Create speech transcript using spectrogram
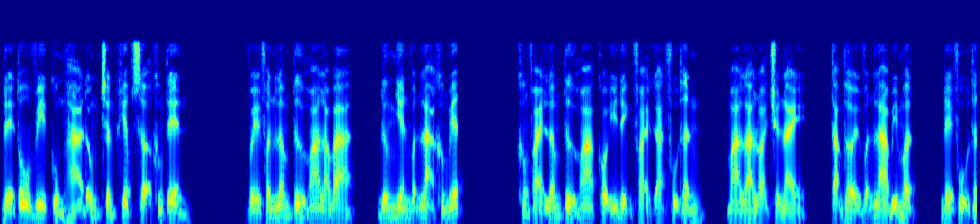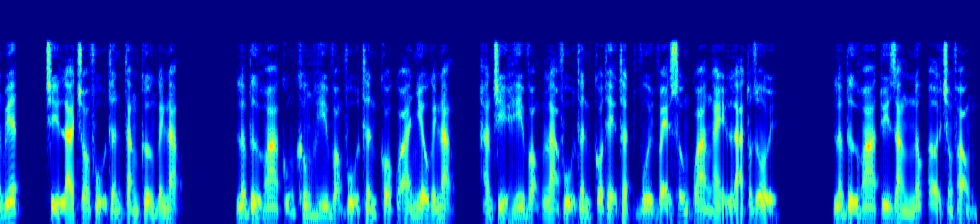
để tô vi cùng hà đồng trần khiếp sợ không tên. Về phần lâm tử hoa la ba đương nhiên vẫn là không biết. Không phải lâm tử hoa có ý định phải gạt phụ thân, mà là loại chuyện này, tạm thời vẫn là bí mật, để phụ thân biết, chỉ là cho phụ thân tăng cường gánh nặng. Lâm tử hoa cũng không hy vọng phụ thân có quá nhiều gánh nặng, hắn chỉ hy vọng là phụ thân có thể thật vui vẻ sống qua ngày là tốt rồi. Lâm tử hoa tuy rằng ngốc ở trong phòng,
